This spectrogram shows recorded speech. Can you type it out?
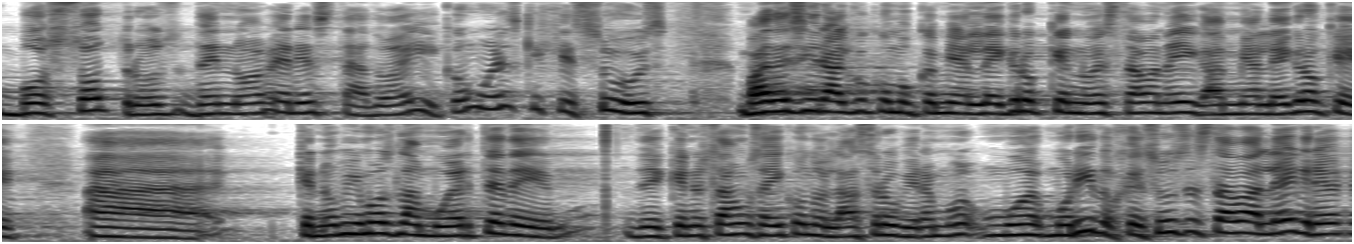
vosotros de no haber estado ahí. ¿Cómo es que Jesús va a decir algo como que me alegro que no estaban ahí? Ah, me alegro que, que no vimos la muerte de, de que no estábamos ahí cuando Lázaro hubiera morido. Jesús estaba alegre,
